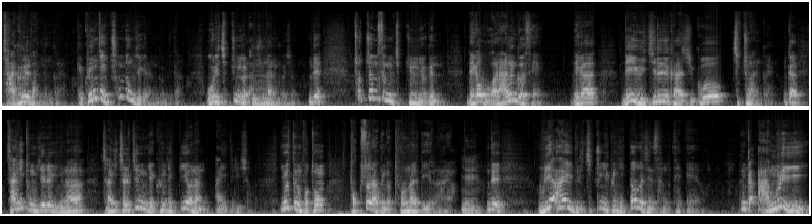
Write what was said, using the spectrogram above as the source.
자극을 받는 거예요. 굉장히 충동적이라는 겁니다. 오히려 집중력을 낮춘다는 거죠. 근데 초점성 집중력은 내가 원하는 것에 내가 내 의지를 가지고 집중하는 거예요. 그러니까 자기 통제력이나 자기 절제 능력이 굉장히 뛰어난 아이들이죠. 이것들은 보통 독서라든가 토론할 때 일어나요. 네. 근데 우리 아이들이 집중이 굉장히 떨어진 상태예요. 그러니까 아무리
